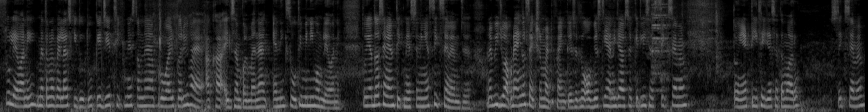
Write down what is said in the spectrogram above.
શું લેવાની? મેં તમને પહેલાં જ કીધું હતું કે જે થિકનેસ તમને પ્રોવાઈડ કર્યું હોય આખા એક્ઝામ્પલમાં એના એની સૌથી મિનિમમ લેવાની. તો અહીંયા દસ એમએમ થિકનેસ છે અને અહીંયા સિક્સ એમએમ છે. અને બીજું આપણે એંગલ સેક્શનમાં ડિફાઇન કરીએ છીએ. તો ઓબ્વિયસલી આની જ આવશે કેટલી છે? સિક્સ એમએમ તો અહીંયા ટી થઈ જશે તમારું સિક્સ એમએમ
